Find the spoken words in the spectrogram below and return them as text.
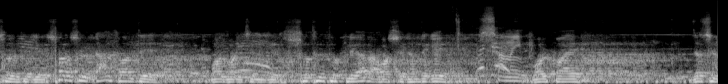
সোহেল থেকে সরাসরি ডান প্রান্তে বল বাড়িয়েছে নিজের চতুর্থ প্লেয়ার আবার সেখান থেকে বল পায় জাসির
